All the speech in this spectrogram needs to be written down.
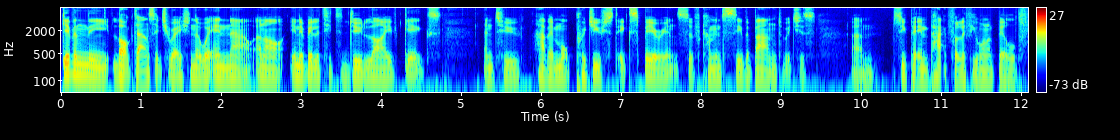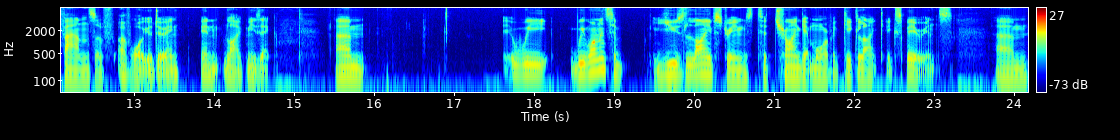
given the lockdown situation that we're in now and our inability to do live gigs and to have a more produced experience of coming to see the band, which is um, super impactful if you want to build fans of, of what you're doing in live music. Um, we we wanted to use live streams to try and get more of a gig like experience. Um,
